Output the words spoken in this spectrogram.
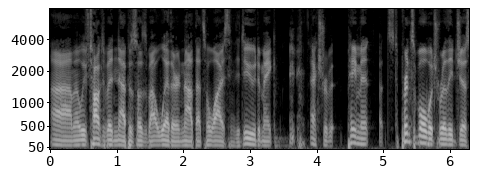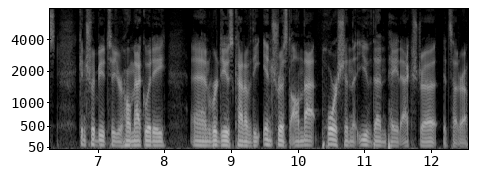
Um, and we've talked about in episodes about whether or not that's a wise thing to do to make extra payment uh, to principal, which really just contribute to your home equity and reduce kind of the interest on that portion that you've then paid extra, et cetera.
